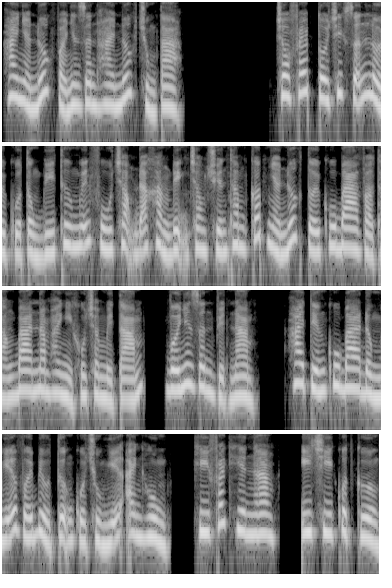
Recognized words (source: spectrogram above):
hai nhà nước và nhân dân hai nước chúng ta. Cho phép tôi trích dẫn lời của Tổng Bí thư Nguyễn Phú Trọng đã khẳng định trong chuyến thăm cấp nhà nước tới Cuba vào tháng 3 năm 2018 với nhân dân Việt Nam. Hai tiếng Cuba đồng nghĩa với biểu tượng của chủ nghĩa anh hùng, khí phách hiên ngang, ý chí quật cường,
